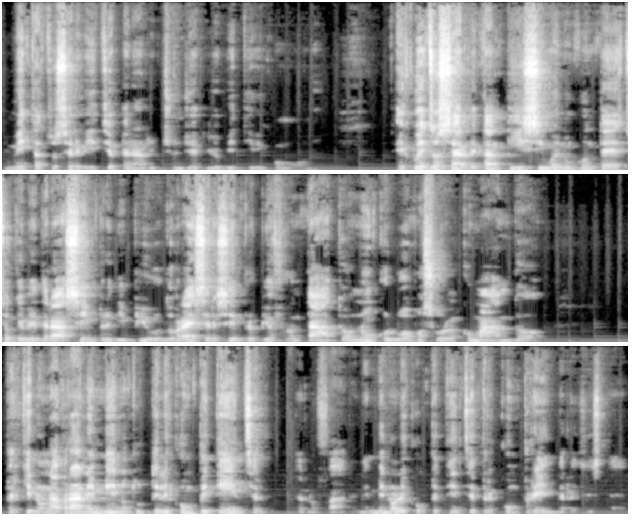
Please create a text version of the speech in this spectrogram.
mi metto a tuo servizio per raggiungere gli obiettivi comuni. E questo serve tantissimo in un contesto che vedrà sempre di più, dovrà essere sempre più affrontato non con l'uomo solo al comando, perché non avrà nemmeno tutte le competenze poterlo fare, nemmeno le competenze per comprendere il sistema.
